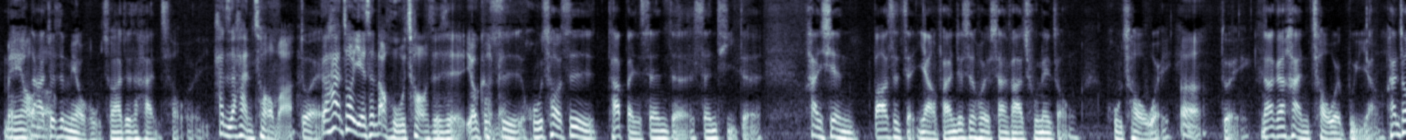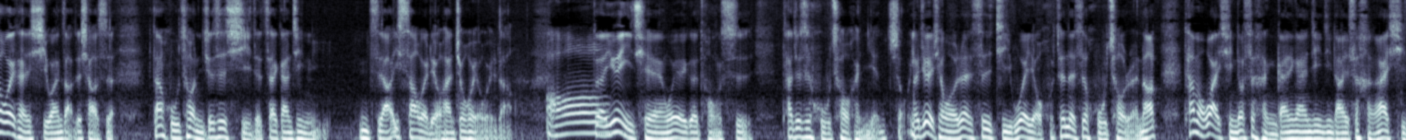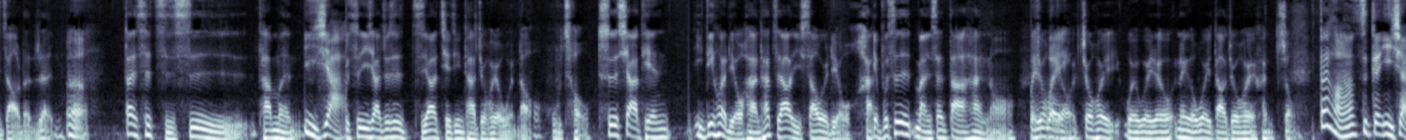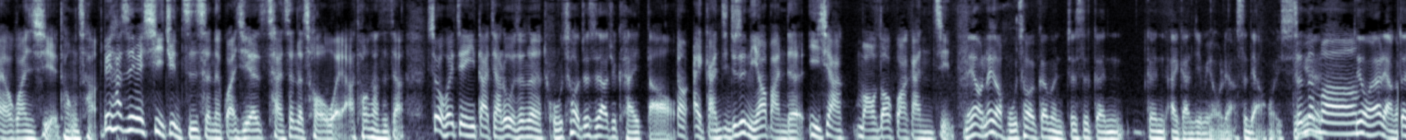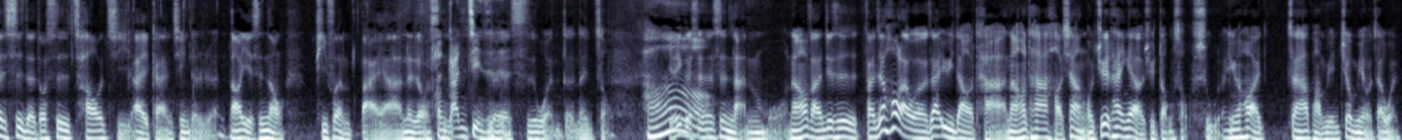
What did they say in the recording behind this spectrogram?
没有，那他就是没有狐臭，他就是汗臭而已。他只是汗臭吗？对，那汗臭延伸到狐臭，是不是有可能？是狐臭是他本身的身体的汗腺。不知道是怎样，反正就是会散发出那种狐臭味。嗯，对，那跟汗臭味不一样。汗臭味可能洗完澡就消失了，但狐臭你就是洗的再干净，你你只要一稍微流汗就会有味道。哦，对，因为以前我有一个同事，他就是狐臭很严重。就以前我认识几位有真的是狐臭人，然后他们外形都是很干干净净，然后也是很爱洗澡的人。嗯。但是只是他们腋下，不是腋下，就是只要接近它就会有闻到狐臭。是夏天。一定会流汗，它只要你稍微流汗，也不是满身大汗哦，微微就会就会微微的那个味道就会很重。但好像是跟腋下有关系，通常因为它是因为细菌滋生的关系而产生的臭味啊，通常是这样。所以我会建议大家，如果真的狐臭，就是要去开刀，要爱干净，就是你要把你的腋下毛都刮干净。没有那个狐臭，根本就是跟跟爱干净没有两是两回事。真的吗？因为我那两个认识的都是超级爱干净的人，然后也是。那种皮肤很白啊，那种很干净，是很斯文的那种。有一个真的是男模，然后反正就是，反正后来我再遇到他，然后他好像，我觉得他应该有去动手术了，因为后来在他旁边就没有再闻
